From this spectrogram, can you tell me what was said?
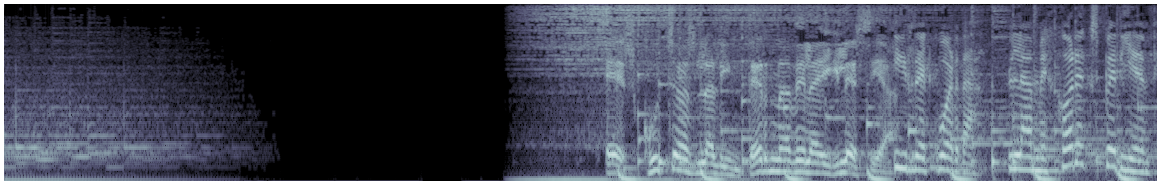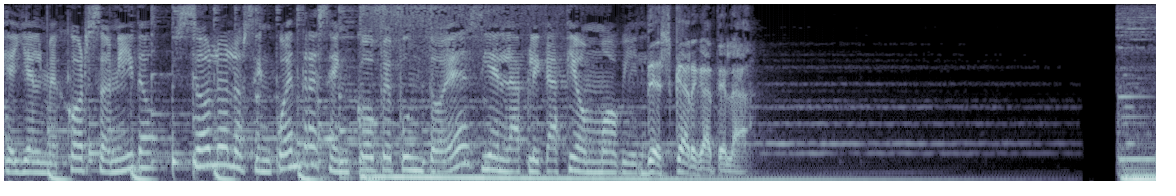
Escuchas la linterna de la iglesia. Y recuerda, la mejor experiencia y el mejor sonido solo los encuentras en cope.es y en la aplicación móvil. Descárgatela.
